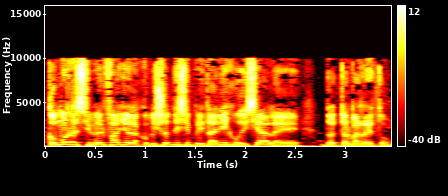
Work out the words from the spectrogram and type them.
¿Cómo recibió el fallo de la Comisión Disciplinaria y Judicial, eh, doctor Barreto?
